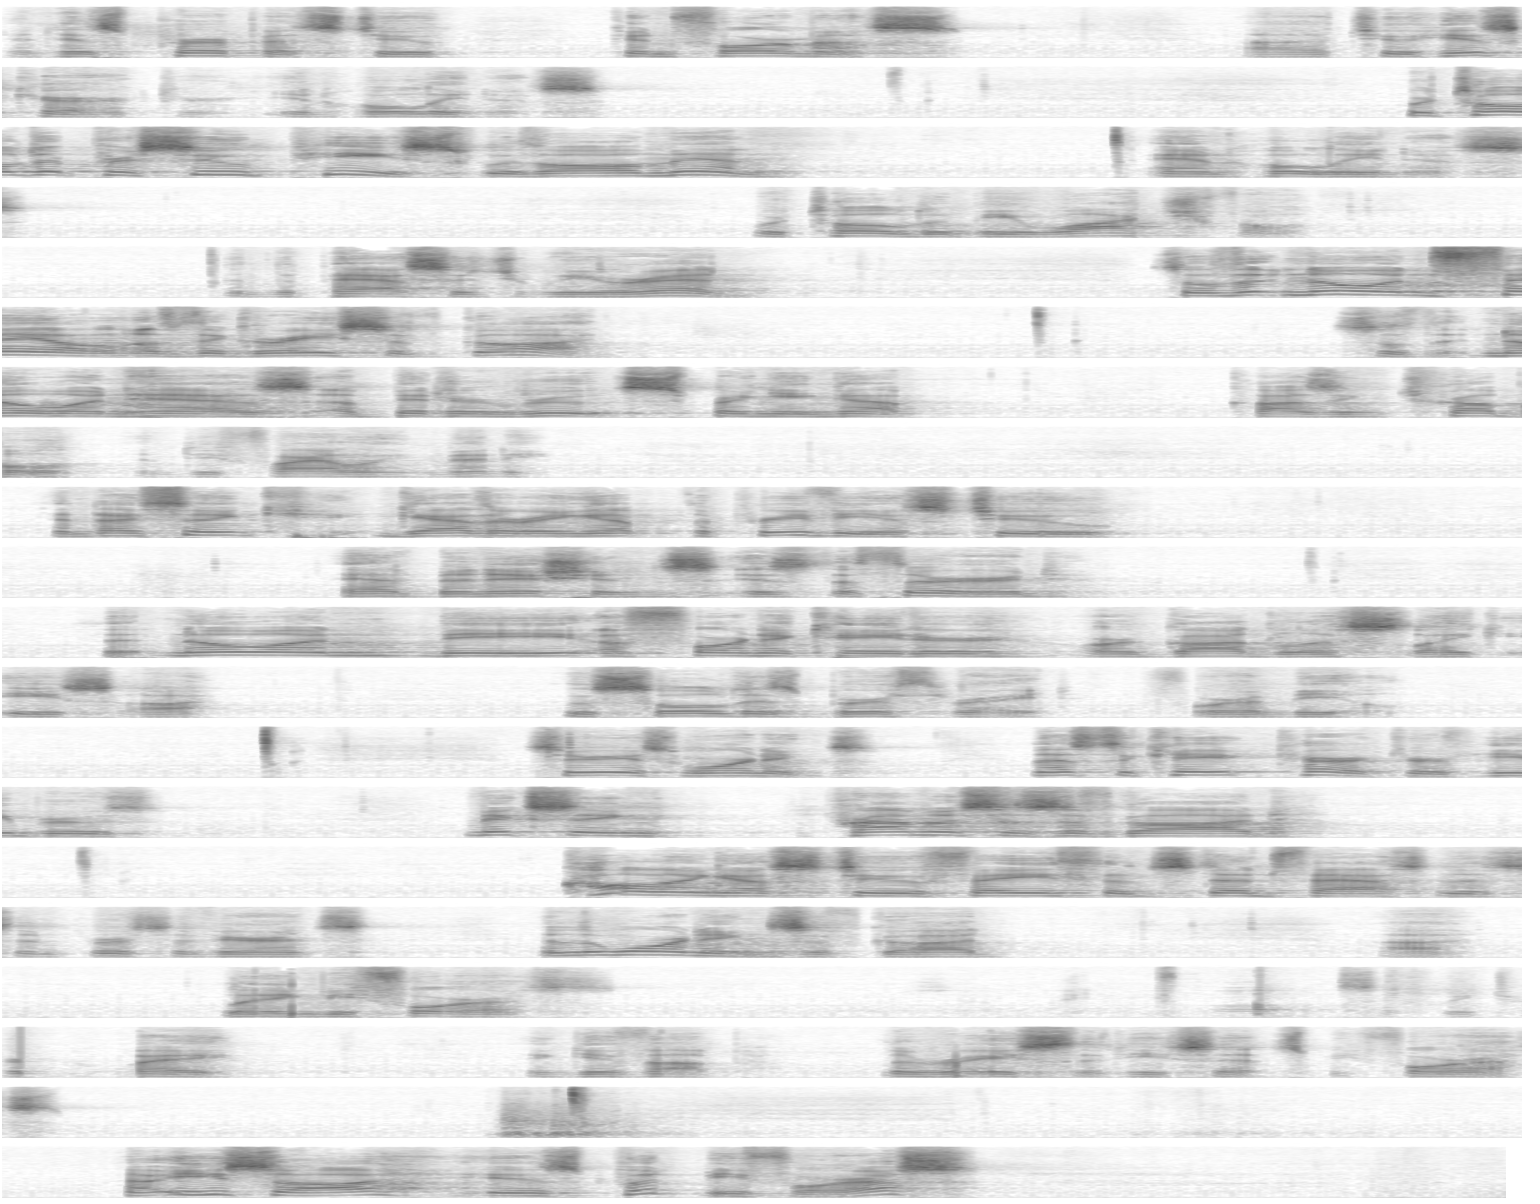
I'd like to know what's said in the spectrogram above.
and his purpose to conform us uh, to his character in holiness. We're told to pursue peace with all men and holiness. We're told to be watchful in the passage we read, so that no one fail of the grace of God, so that no one has a bitter root springing up, causing trouble and defiling many. And I think gathering up the previous two admonitions is the third that no one be a fornicator or godless like Esau, who sold his birthright for a meal. Serious warnings. That's the character of Hebrews, mixing promises of God, calling us to faith and steadfastness and perseverance, and the warnings of God uh, laying before us. So it might be false If we turn away and give up the race that he sets before us. Now, Esau is put before us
